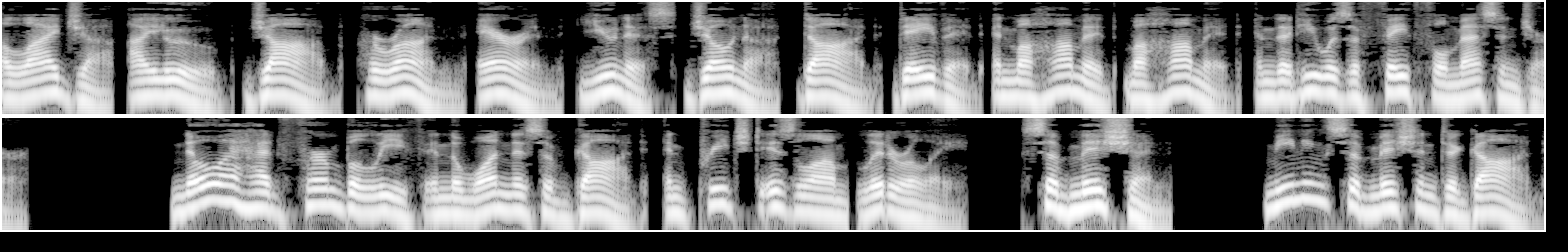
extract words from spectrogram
Elijah, Ayub Job, Harun Aaron, Yunus Jonah, Daud David and Muhammad Muhammad, and that he was a faithful messenger. Noah had firm belief in the oneness of God, and preached Islam literally, submission, meaning submission to God.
